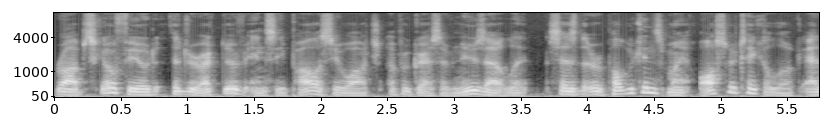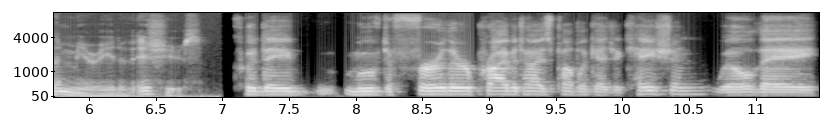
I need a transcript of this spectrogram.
Rob Schofield, the director of NC Policy Watch, a progressive news outlet, says that Republicans might also take a look at a myriad of issues. Could they move to further privatize public education? Will they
